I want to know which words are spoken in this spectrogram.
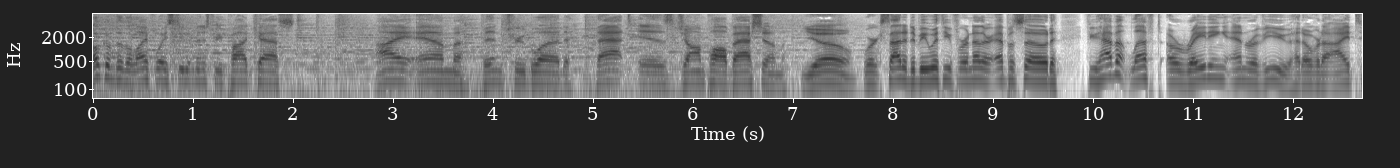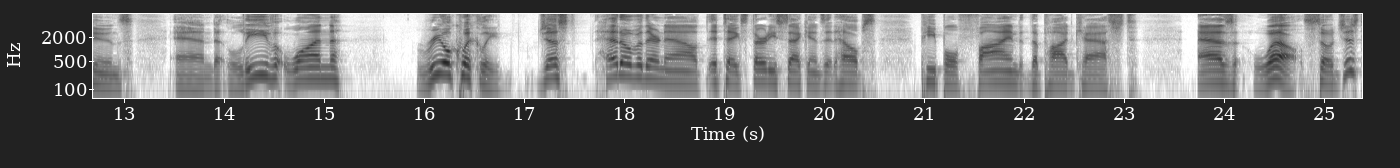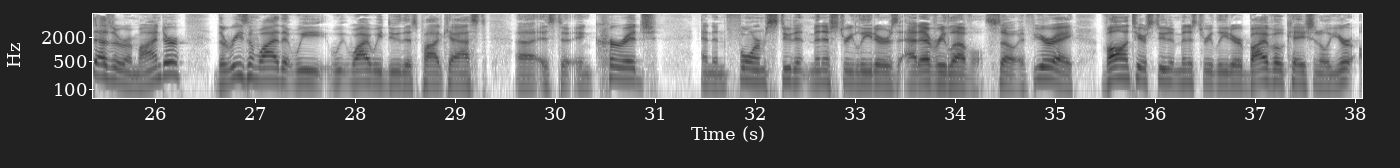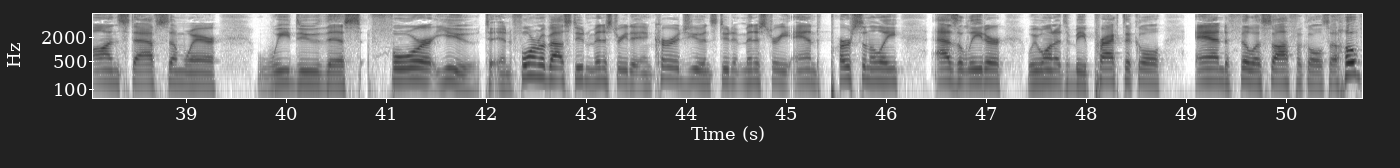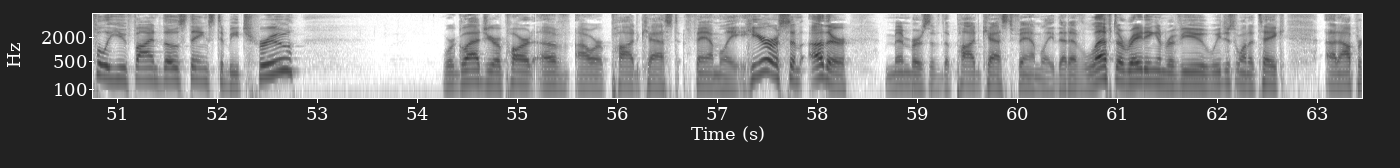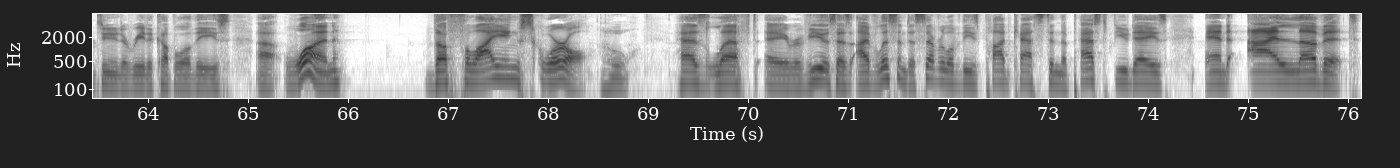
Welcome to the Lifeway Student Ministry Podcast. I am Ben Trueblood. That is John Paul Basham. Yo. We're excited to be with you for another episode. If you haven't left a rating and review, head over to iTunes and leave one real quickly. Just head over there now. It takes 30 seconds. It helps people find the podcast as well. So just as a reminder, the reason why that we, we why we do this podcast uh, is to encourage and inform student ministry leaders at every level. So if you're a volunteer student ministry leader, bivocational, you're on staff somewhere, we do this for you to inform about student ministry, to encourage you in student ministry, and personally as a leader, we want it to be practical and philosophical. So hopefully you find those things to be true. We're glad you're a part of our podcast family. Here are some other members of the podcast family that have left a rating and review. We just want to take an opportunity to read a couple of these. Uh, one, the Flying Squirrel Oh. has left a review. It says, I've listened to several of these podcasts in the past few days and I love it.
